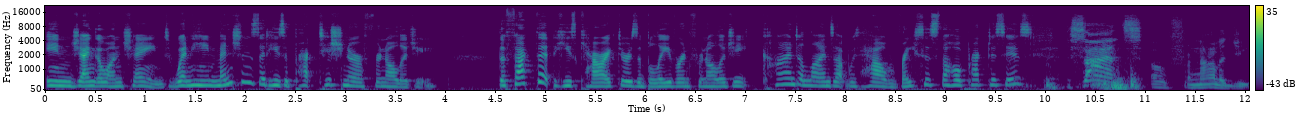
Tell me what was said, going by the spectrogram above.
in Django Unchained when he mentions that he's a practitioner of phrenology. The fact that his character is a believer in phrenology kind of lines up with how racist the whole practice is. The science of phrenology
